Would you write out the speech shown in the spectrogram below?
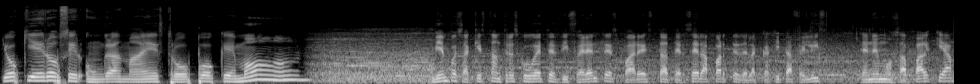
Yo quiero ser un gran maestro Pokémon. Bien, pues aquí están tres juguetes diferentes para esta tercera parte de la cajita feliz. Tenemos a Palkia,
